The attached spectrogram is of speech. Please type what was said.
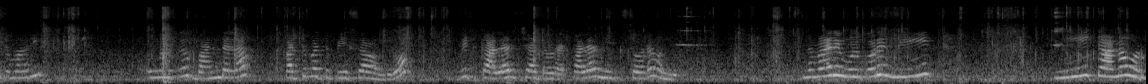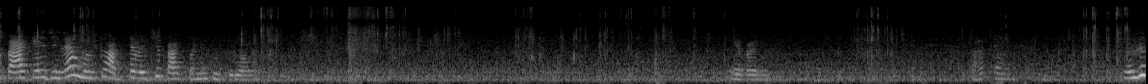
இது மாதிரி உங்களுக்கு பண்டலா பத்து பத்து பீஸா வந்துடும் வித் கலர் சாட்டோட கலர் மிக்ஸோட வந்துடும் இந்த மாதிரி உங்களுக்கு ஒரு நீட் நீட்டான ஒரு பேக்கேஜில் உங்களுக்கு அட்டை வச்சு பேக் பண்ணி கொடுத்துருவாங்க. வந்து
